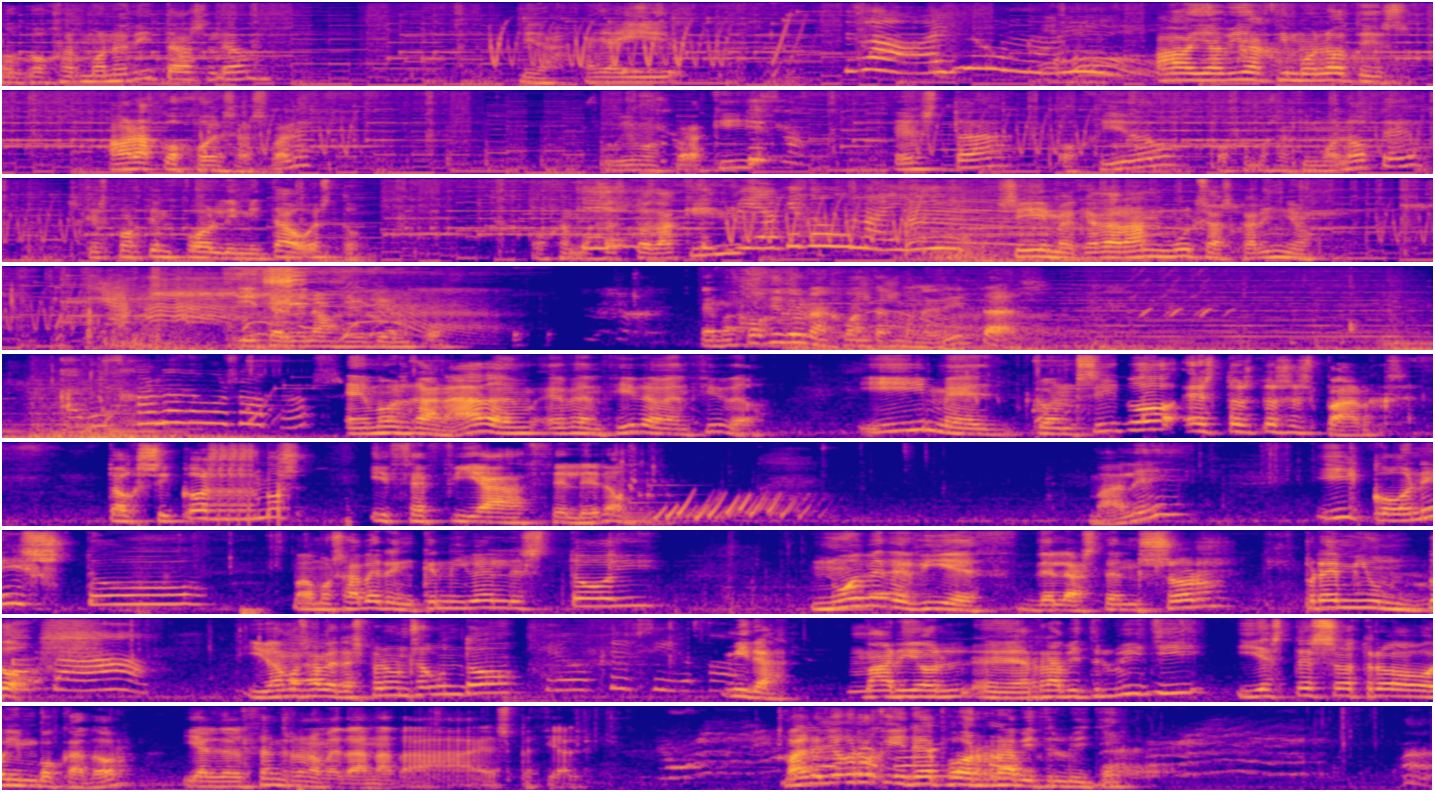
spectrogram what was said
Que coger moneditas, León. Mira, hay ahí... ¡Ay, había aquí molotes! Ahora cojo esas, ¿vale? Subimos por aquí. Esta, cogido. Cogemos aquí molote. Es que es por tiempo limitado esto. Cogemos esto de aquí. Sí, me quedarán muchas, cariño. Y terminamos el tiempo. Hemos cogido unas cuantas moneditas. ¿Habéis ganado vosotros? Hemos ganado, he, he vencido, he vencido. Y me consigo estos dos Sparks. Toxicosmos y Cefiacelerón. ¿Vale? Y con esto... Vamos a ver en qué nivel estoy. 9 de 10 del ascensor Premium 2. Papá, Y vamos a ver, espera un segundo. creo que sí. Mira, Mario eh, Rabbit Luigi y este es otro invocador. Y el del centro no me da nada especial. Vale, yo creo que iré por Rabbit Luigi.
